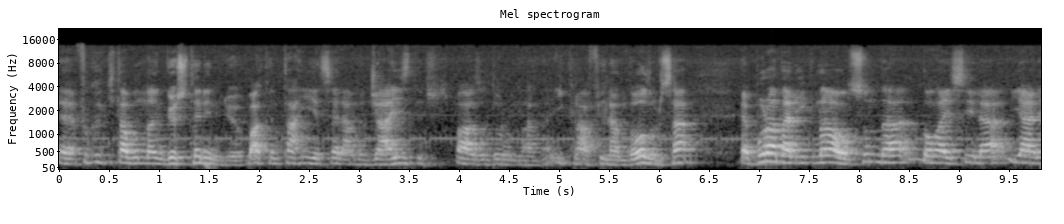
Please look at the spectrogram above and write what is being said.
E, fıkıh kitabından gösterin diyor. Bakın tahiyye selamı caizdir bazı durumlarda ikra filan da olursa. E, buradan ikna olsun da dolayısıyla yani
